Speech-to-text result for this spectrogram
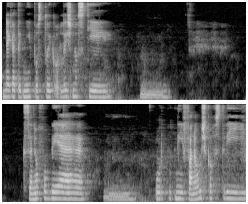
negativní postoj k odlišnosti, xenofobie, mm, urputný fanouškovství,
